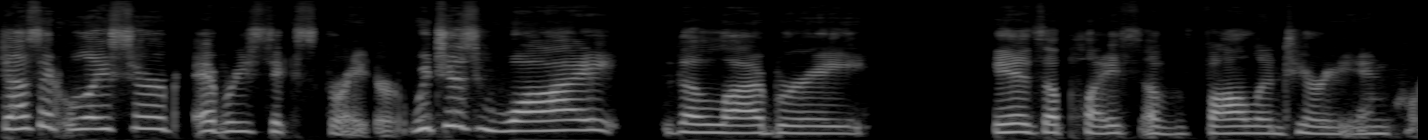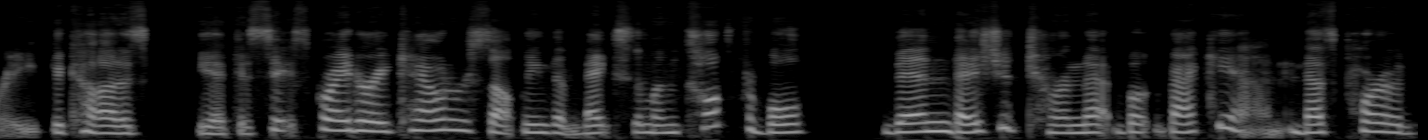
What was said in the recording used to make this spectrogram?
doesn't really serve every sixth grader, which is why the library is a place of voluntary inquiry because if a sixth grader encounters something that makes them uncomfortable, then they should turn that book back in. And that's part of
